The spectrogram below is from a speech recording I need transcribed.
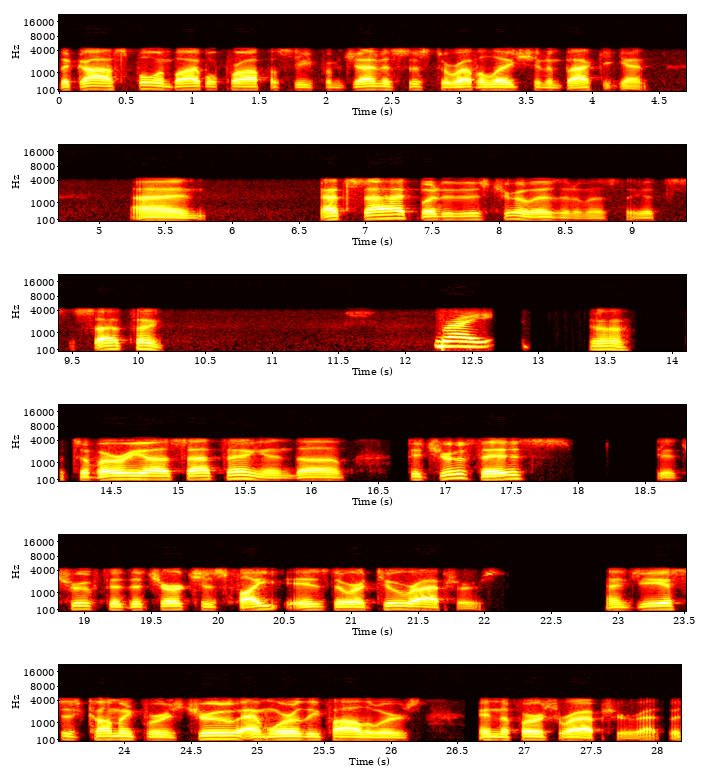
the gospel and Bible prophecy from Genesis to Revelation and back again. And that's sad, but it is true, isn't it, Misty? It's a sad thing. Right. Yeah, it's a very uh, sad thing, and uh, the truth is, the truth that the churches fight is there are two raptures, and Jesus is coming for his true and worthy followers in the first rapture at the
